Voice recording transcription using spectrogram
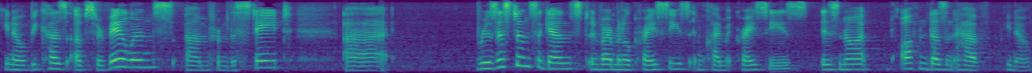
you know, because of surveillance um, from the state. Uh, resistance against environmental crises and climate crises is not often doesn't have, you know,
